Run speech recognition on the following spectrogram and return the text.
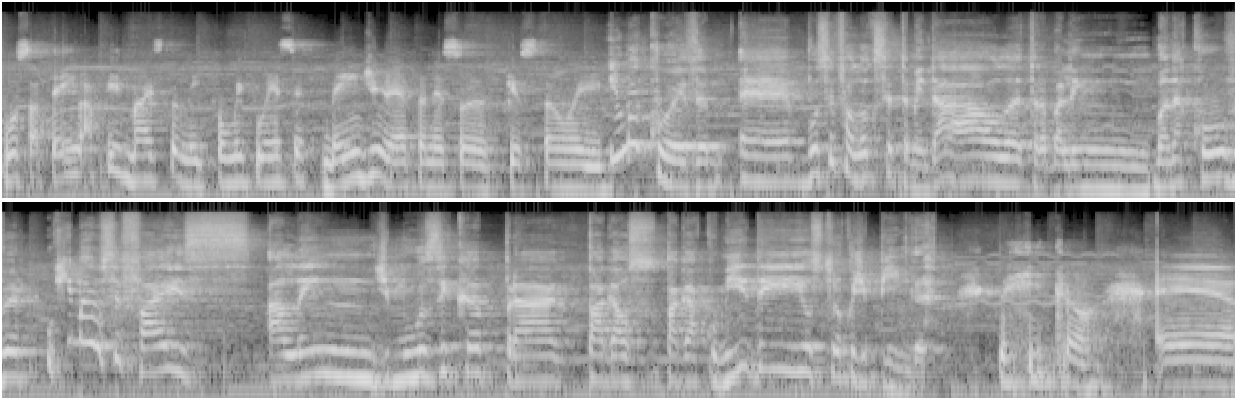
posso até afirmar isso também, que foi uma influência bem direta nessa questão aí. E uma coisa, é é, você falou que você também dá aula, trabalha em banda cover. O que mais você faz além de música para pagar, os, pagar comida e os trocos de pinga? Então, é,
